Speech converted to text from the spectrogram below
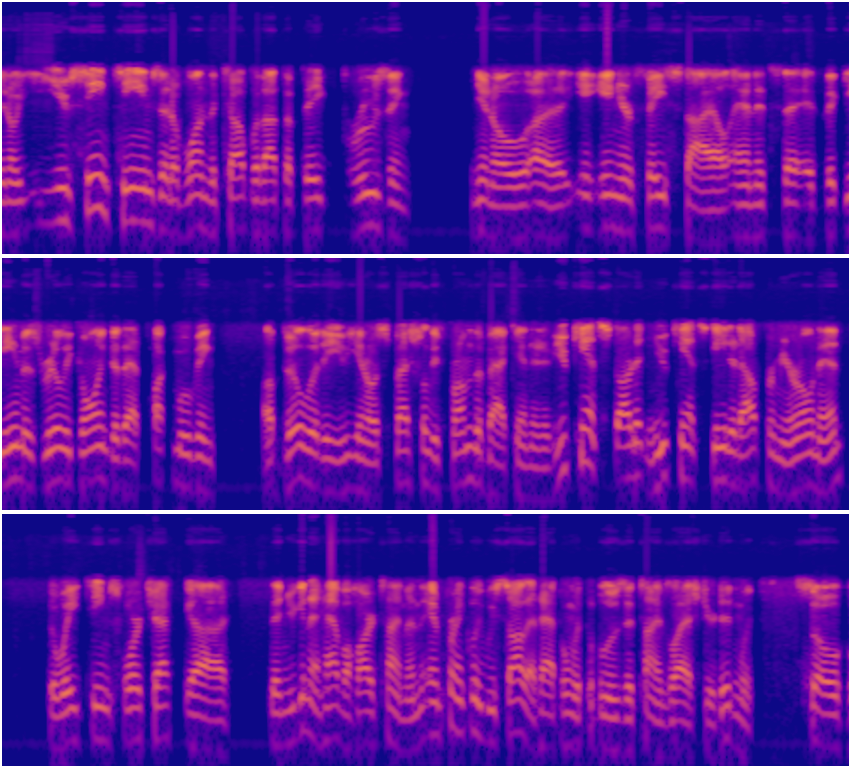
You know, you've seen teams that have won the cup without the big bruising, you know, uh, in your face style, and it's uh, the game is really going to that puck moving ability, you know, especially from the back end. And if you can't start it and you can't skate it out from your own end, the way teams forecheck, uh, then you're going to have a hard time. And, and frankly, we saw that happen with the Blues at times last year, didn't we? So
